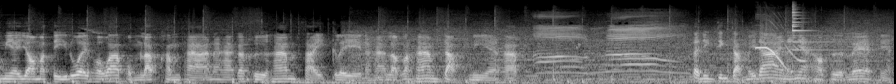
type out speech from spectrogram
เมียยอมมาตีด้วยเพราะว่าผมรับคำท้านะฮะก็คือห้ามใส่เกรนะฮะแล้วก็ห้ามจับเมียครับ แต่จริง ๆจับไม่ได้นะเนี่ย เอาเทิร์นแรกเนี่ย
